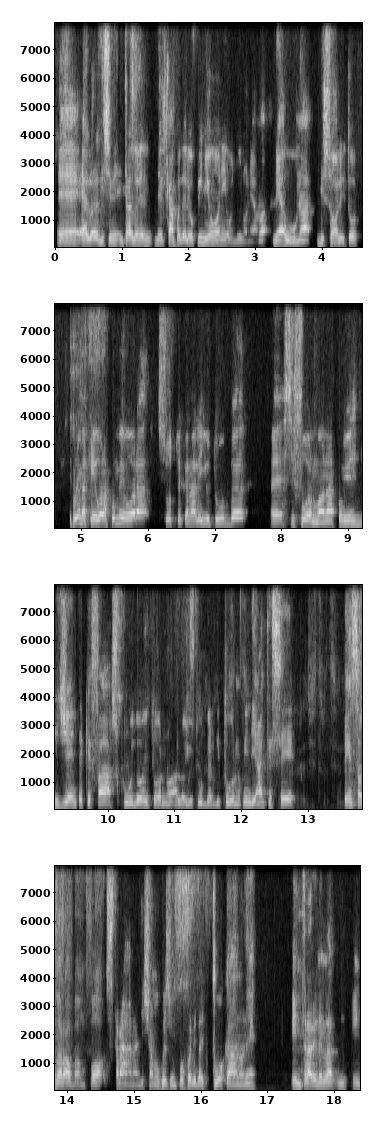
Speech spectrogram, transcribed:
Eh, e allora dice, entrando nel, nel, campo delle opinioni, ognuno ne ha, una, ne ha, una, di solito. Il problema è che ora come ora, sotto i canali YouTube, eh, si forma una community di gente che fa scudo intorno allo youtuber di turno. Quindi anche se pensa una roba un po' strana, diciamo così, un po' fuori dal tuo canone, entrare nella, in,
